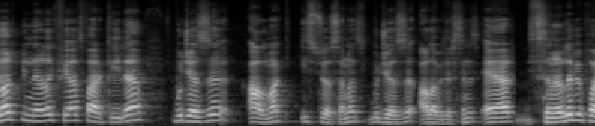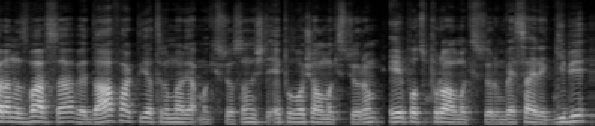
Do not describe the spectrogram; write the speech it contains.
4000 liralık fiyat farkıyla bu cihazı almak istiyorsanız bu cihazı alabilirsiniz. Eğer sınırlı bir paranız varsa ve daha farklı yatırımlar yapmak istiyorsanız işte Apple Watch almak istiyorum, AirPods Pro almak istiyorum vesaire gibi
